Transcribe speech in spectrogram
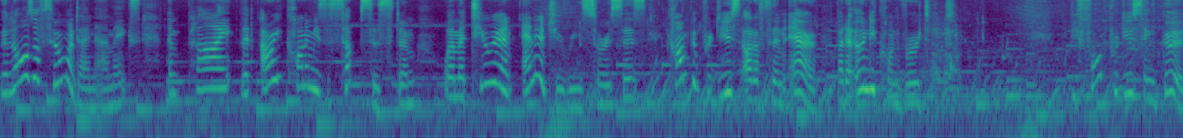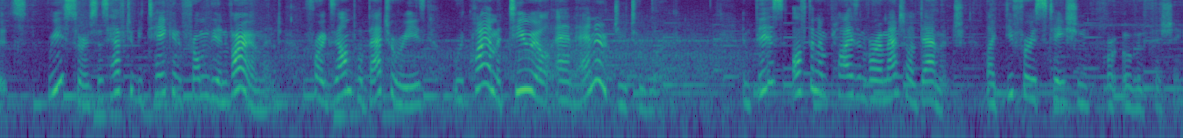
The laws of thermodynamics imply that our economy is a subsystem where material and energy resources can't be produced out of thin air, but are only converted. Before producing goods, resources have to be taken from the environment. For example, batteries require material and energy to work. And this often implies environmental damage, like deforestation or overfishing.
